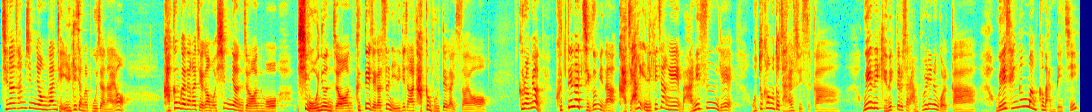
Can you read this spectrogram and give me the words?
지난 30년간 제 일기장을 보잖아요. 가끔 가다가 제가 뭐 10년 전, 뭐 15년 전, 그때 제가 쓴 일기장을 가끔 볼 때가 있어요. 그러면 그때나 지금이나 가장 일기장에 많이 쓰는 게 어떻게 하면 더 잘할 수 있을까? 왜 내 계획대로 잘 안 풀리는 걸까? 왜 생각만큼 안 되지?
